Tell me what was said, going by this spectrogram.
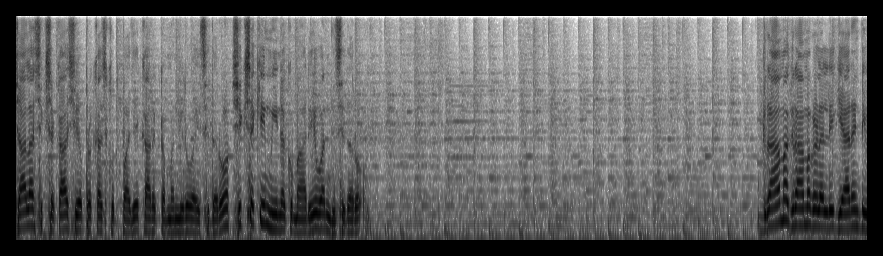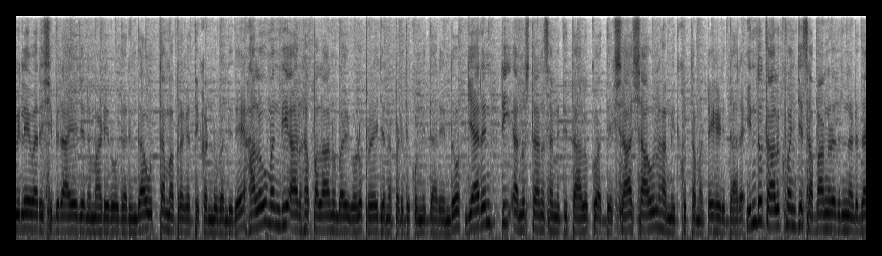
ಶಾಲಾ ಶಿಕ್ಷಕ ಶಿವಪ್ರಕಾಶ್ ಕುತ್ಪಾಜೆ ಕಾರ್ಯಕ್ರಮ ನಿರ್ವಹಿಸಿದರು. ಶಿಕ್ಷಕಿ ಮೀನಕುಮಾರಿ ವಂದಿಸಿದರು. ಗ್ರಾಮ ಗ್ರಾಮಗಳಲ್ಲಿ ಗ್ಯಾರಂಟಿ ವಿಲೇವಾರಿ ಶಿಬಿರ ಆಯೋಜನೆ ಮಾಡಿರುವುದರಿಂದ ಉತ್ತಮ ಪ್ರಗತಿ ಕಂಡುಬಂದಿದೆ. ಹಲವು ಮಂದಿ ಅರ್ಹ ಫಲಾನುಭವಿಗಳು ಪ್ರಯೋಜನ ಪಡೆದುಕೊಂಡಿದ್ದಾರೆ ಎಂದು ಗ್ಯಾರಂಟಿ ಅನುಷ್ಠಾನ ಸಮಿತಿ ತಾಲೂಕು ಅಧ್ಯಕ್ಷ ಶಾಹುಲ್ ಹಮೀದ್ ಕುತ್ತಮಟ್ಟೆ ಹೇಳಿದ್ದಾರೆ. ಇಂದು ತಾಲೂಕು ಪಂಚಾಯತ್ ಸಭಾಂಗಣದಲ್ಲಿ ನಡೆದ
